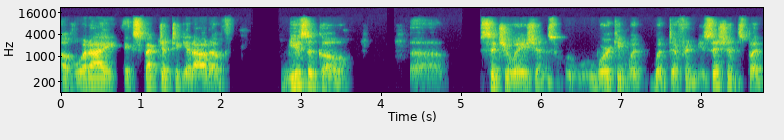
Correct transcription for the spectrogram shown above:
of what I expected to get out of musical uh, situations working with with different musicians but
